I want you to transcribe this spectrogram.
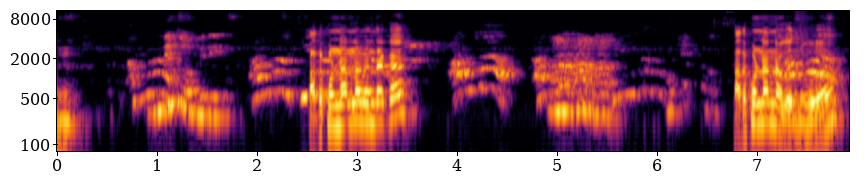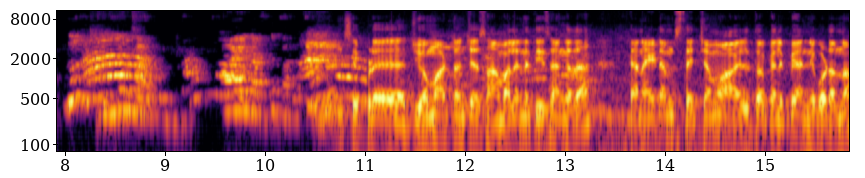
ఉమ్. ఉంది తొమ్మిది పదకొండు అన్నావు ఇందాక. పదకొండు అన్నావు కదా నువ్వు ఫ్రెండ్స్ ఇప్పుడే జియో మార్ట్ నుంచి సామాన్లన్నీ తీసాం కదా టెన్ ఐటమ్స్ తెచ్చాము ఆయిల్తో కలిపి అన్నీ కూడాను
